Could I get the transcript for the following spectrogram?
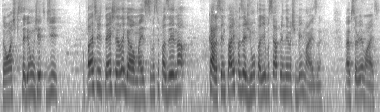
Então, acho que seria um jeito de... A palestra de teste é legal, mas se você fazer na... Cara, sentar e fazer junto ali, você vai aprender acho, bem mais, né? Vai absorver mais.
